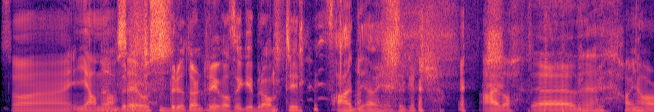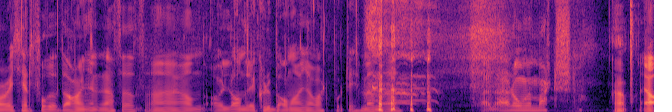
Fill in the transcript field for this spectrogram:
Så uh, igjen, da, så er jo brutter'n trives ikke i Brann, tydeligvis. Nei, det er jo helt sikkert. Nei da. Det, det, han har vel ikke helt fått det til, han heller, etter at uh, alle andre klubbene han har vært borti. Men uh, Nei, det er noe med match. da. Ja,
